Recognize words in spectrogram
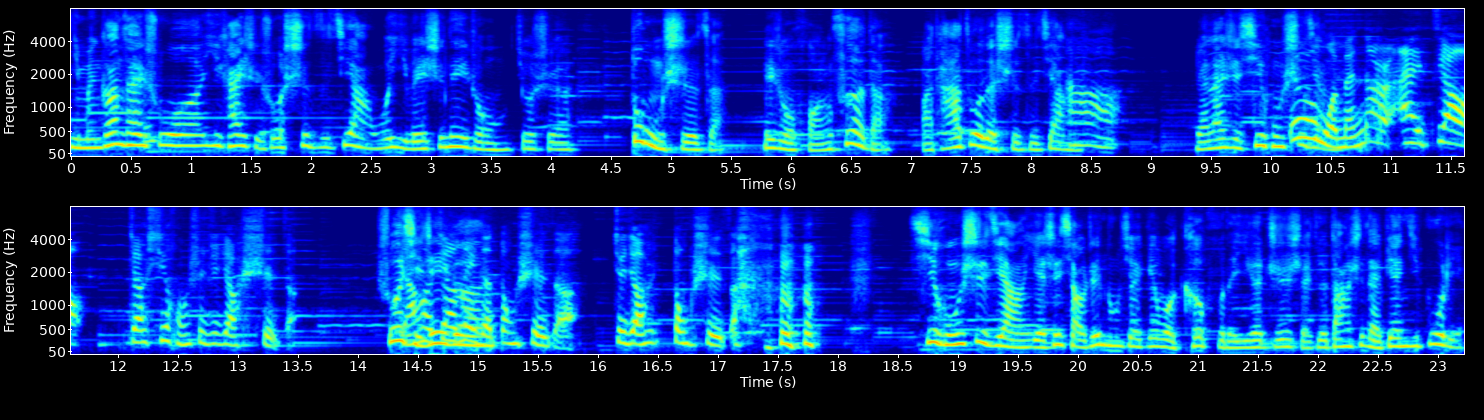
你们刚才说一开始说柿子酱，我以为是那种就是冻柿子那种黄色的，把它做的柿子酱呢，啊，原来是西红柿酱。因为我们那儿爱叫叫西红柿就叫柿子，说起这叫那个冻柿子就叫冻柿子。西红柿酱也是小珍同学给我科普的一个知识，就当时在编辑部里，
